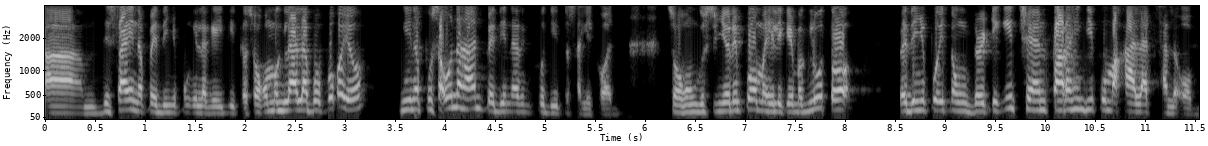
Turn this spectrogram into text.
um, design na pwede nyo pong ilagay dito. So, kung maglalabo po kayo, hindi na po sa unahan, pwede na rin po dito sa likod. So, kung gusto nyo rin po, mahilig kayo magluto, pwede nyo po itong dirty kitchen para hindi po makalat sa loob.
